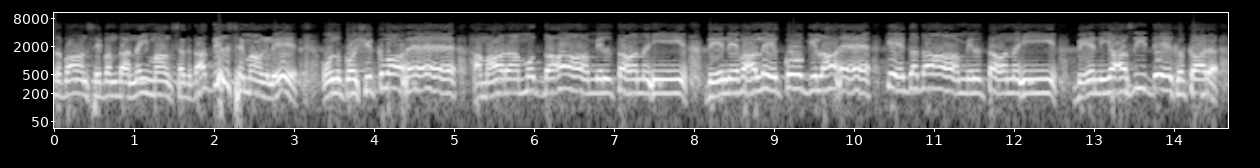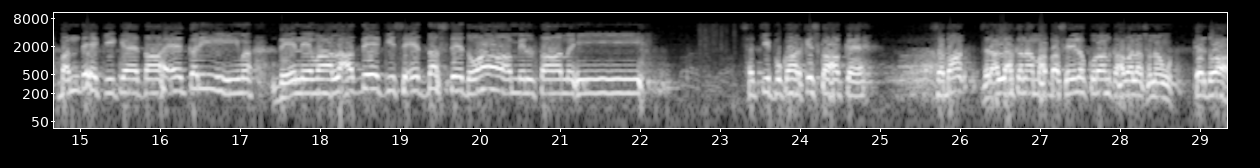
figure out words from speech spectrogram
زبان سے بندہ نہیں مانگ سکتا، دل سے مانگ لے۔ ان کو شکوا ہے، ہمارا مدعا ملتا نہیں۔ دینے والے کو گلا ہے کہ گدا ملتا نہیں۔ بے نیازی دیکھ کر بندے کی کہتا ہے کریم۔ دینے والا دے کسے دستے دعا ملتا نہیں۔ سچی پکار کس کا حق ہے؟ زبان۔ ذرا اللہ کا نام محبت سے لو، قرآن کا حوالہ سناؤں۔ پھر دعا۔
